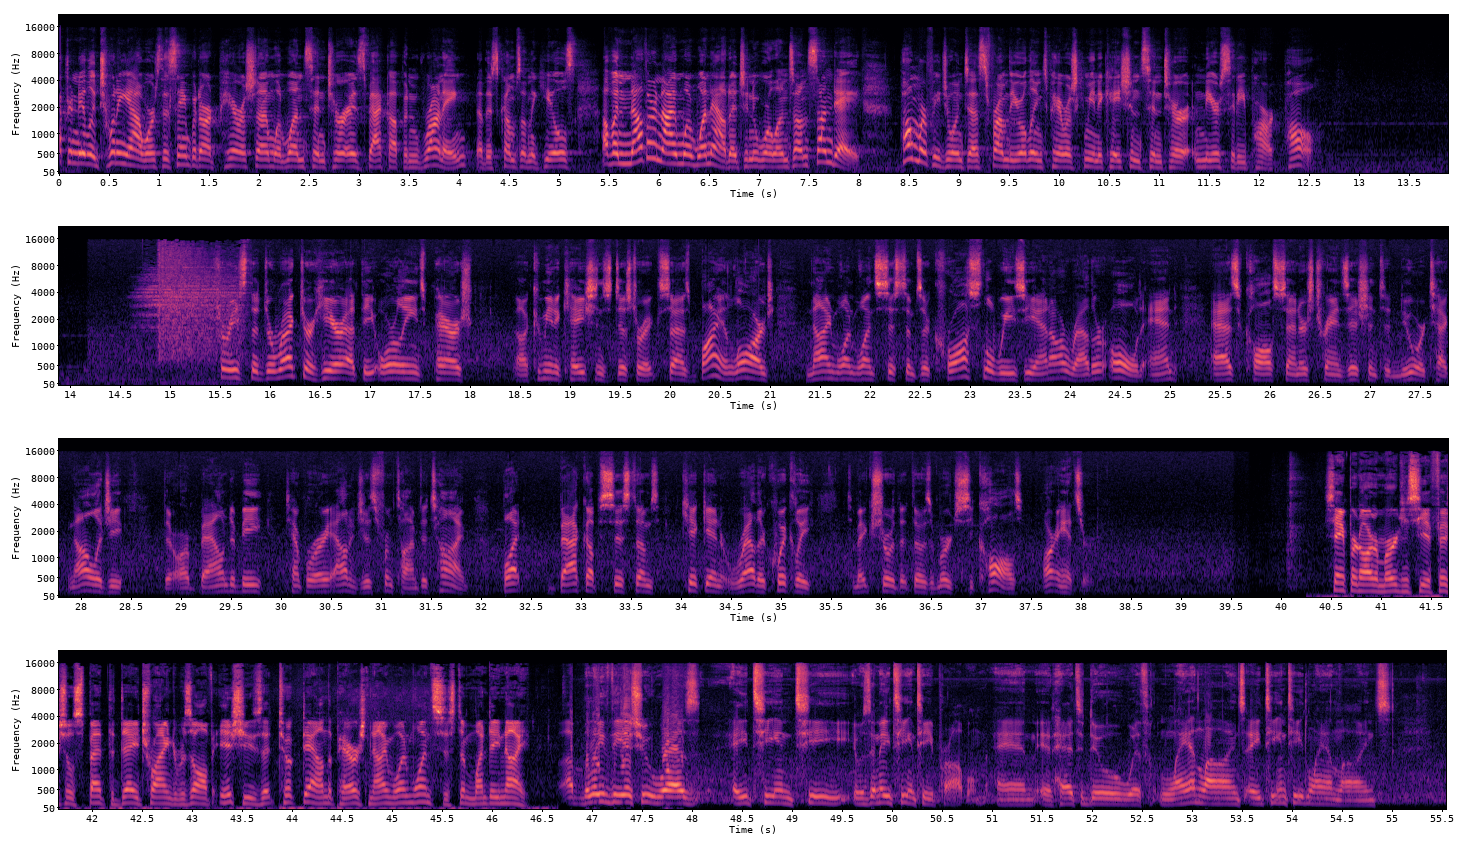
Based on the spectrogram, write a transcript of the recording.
After nearly 20 hours, the St. Bernard Parish 911 Center is back up and running. Now, this comes on the heels of another 911 outage in New Orleans on Sunday. Paul Murphy joins us from the Orleans Parish Communications Center near City Park. Paul. Therese, the director here at the Orleans Parish uh, Communications District says by and large, 911 systems across Louisiana are rather old. And as call centers transition to newer technology, there are bound to be temporary outages from time to time. But backup systems kick in rather quickly to make sure that those emergency calls are answered. St. Bernard emergency officials spent the day trying to resolve issues that took down the parish 911 system Monday night. I believe the issue was AT&T. It was an AT&T problem, and it had to do with landlines, AT&T landlines,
